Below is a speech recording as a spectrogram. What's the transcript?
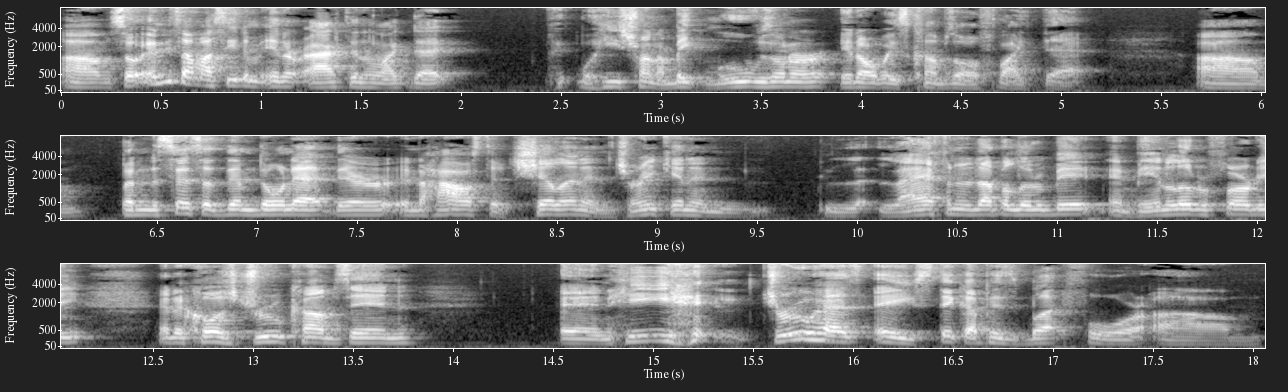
Um, so anytime I see them interacting like that, where he's trying to make moves on her, it always comes off like that. Um, but in the sense of them doing that, they're in the house, they're chilling and drinking and laughing it up a little bit and being a little flirty. And of course, Drew comes in, and he Drew has a stick up his butt for um,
